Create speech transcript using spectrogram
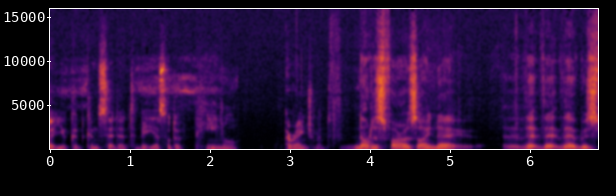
that you could consider to be a sort of penal arrangement? Not as far as I know. There, there, there was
